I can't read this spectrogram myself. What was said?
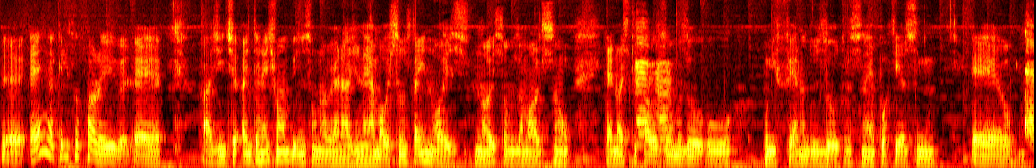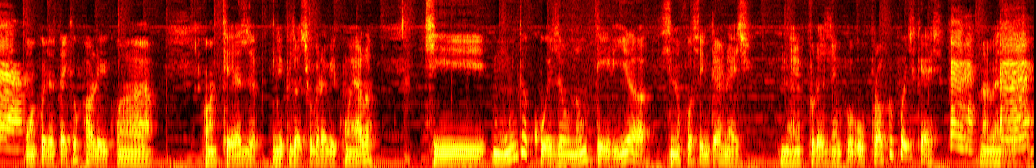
É, é aquele que eu falei, velho. É, a gente, a internet é uma bênção, na verdade, né? A maldição está em nós. Nós somos a maldição. É nós que causamos o, o, o inferno dos outros, né? Porque, assim, é, é uma coisa até que eu falei com a, com a Kézia, no episódio que eu gravei com ela, que muita coisa eu não teria se não fosse a internet né? Por exemplo, o próprio podcast, uhum. na verdade.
